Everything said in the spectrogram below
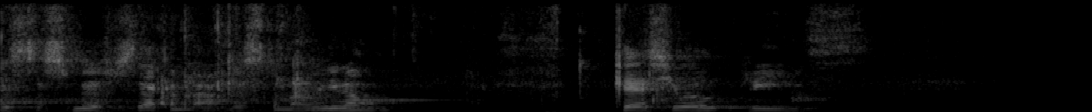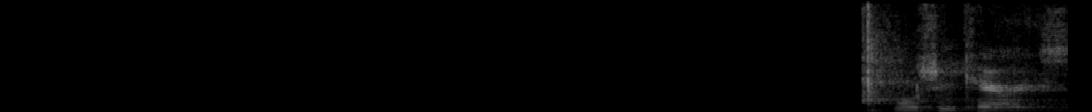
Mr. Smith, second by Mr. Marino. Cast your vote, please. Motion carries.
